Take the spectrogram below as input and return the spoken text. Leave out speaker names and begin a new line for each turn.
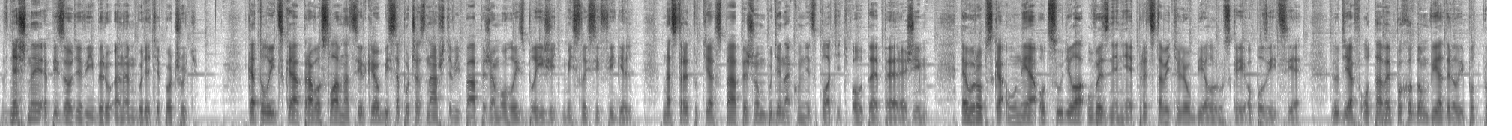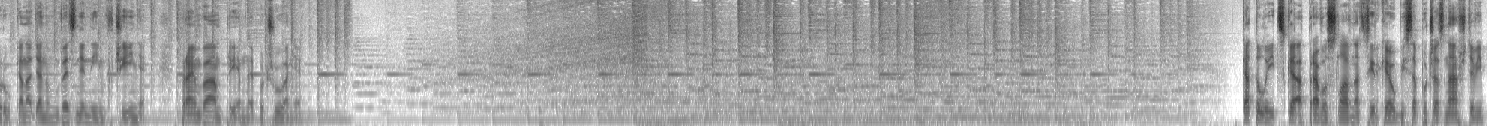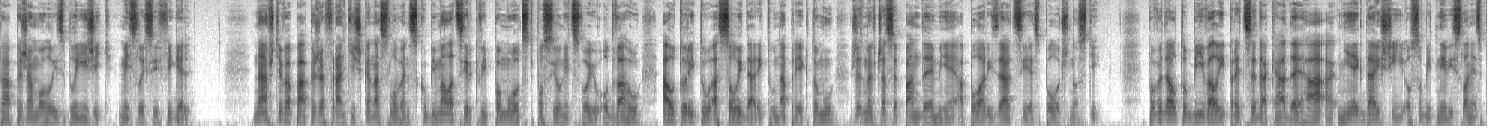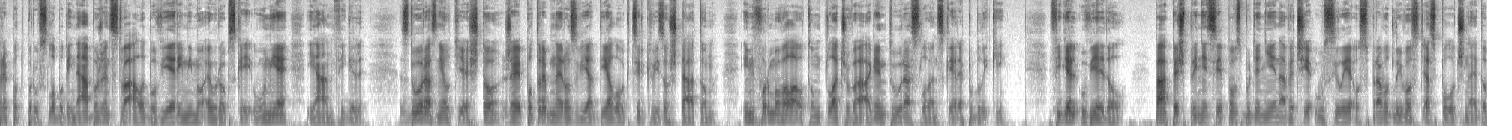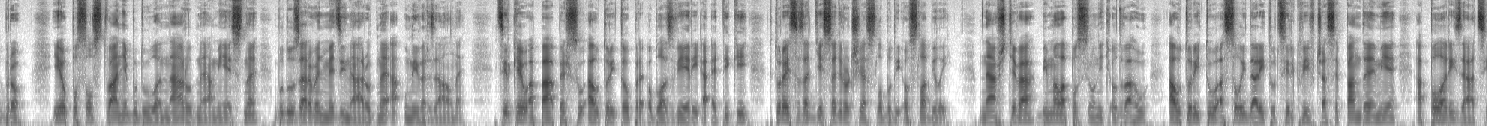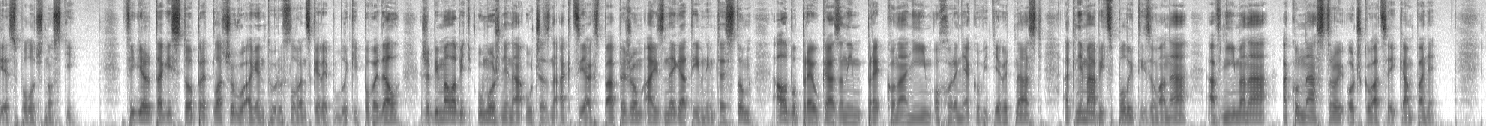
V dnešnej epizóde výberu NM budete počuť. Katolícka a pravoslavná církev by sa počas návštevy pápeža mohli zblížiť, myslí si Figel. Na stretnutiach s pápežom bude nakoniec platiť OTP režim. Európska únia odsúdila uväznenie predstaviteľov bieloruskej opozície. Ľudia v Otave pochodom vyjadrili podporu Kanadianom väzneným v Číne. Prajem vám príjemné počúvanie. Katolícka a pravoslávna cirkev by sa počas návštevy pápeža mohli zblížiť, myslí si Figel. Návšteva pápeža Františka na Slovensku by mala cirkvi pomôcť posilniť svoju odvahu, autoritu a solidaritu napriek tomu, že sme v čase pandémie a polarizácie spoločnosti. Povedal to bývalý predseda KDH a niekdajší osobitný vyslanec pre podporu slobody náboženstva alebo viery mimo Európskej únie Jan Figel. Zdôraznil tiež to, že je potrebné rozvíjať dialog cirkvy so štátom. Informovala o tom tlačová agentúra Slovenskej republiky. Figel uviedol, pápež prinesie povzbudenie na väčšie úsilie o spravodlivosť a spoločné dobro. Jeho posolstvá nebudú len národné a miestne, budú zároveň medzinárodné a univerzálne. Cirkev a pápež sú autoritou pre oblasť viery a etiky, ktoré sa za 10 ročia slobody oslabili. Návšteva by mala posilniť odvahu, autoritu a solidaritu cirkvy v čase pandémie a polarizácie spoločnosti. Figel takisto pre tlačovú agentúru Slovenskej republiky povedal, že by mala byť umožnená účasť na akciách s pápežom aj s negatívnym testom alebo preukázaným prekonaním ochorenia COVID-19, ak nemá byť spolitizovaná a vnímaná ako nástroj očkovacej kampane.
